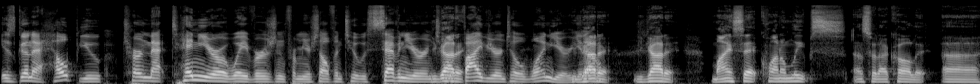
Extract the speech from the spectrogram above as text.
is going to help you turn that 10 year away version from yourself into a seven year, into a five year, until one year. You, You got know? it. You got it. Mindset quantum leaps. That's what I call it. Uh,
